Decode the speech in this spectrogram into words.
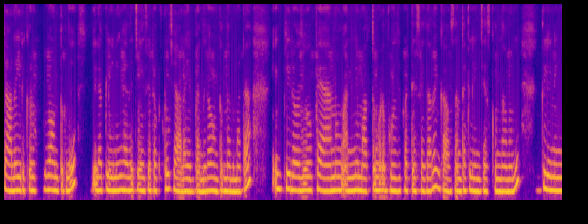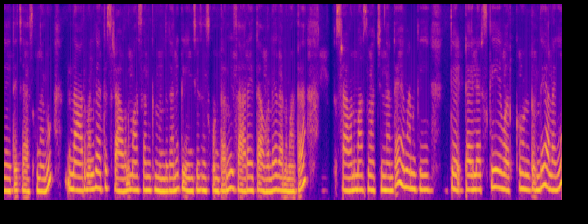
చాలా ఇరుకురుకుగా ఉంటుంది. ఇలా క్లీనింగ్ అది చేసేటప్పుడు చాలా ఇబ్బందిగా ఉంటుంది అనమాట ఇంక ఈరోజు ఫ్యాన్ అన్ని మొత్తం కూడా బూజు పట్టేసాయి కదా ఇంకా హౌస్ అంతా క్లీన్ చేసుకుందామని క్లీనింగ్ అయితే చేస్తున్నాను. నార్మల్గా అయితే శ్రావణ మాసానికి ముందుగానే క్లీన్ చేసేసుకుంటాను. ఈసారి అయితే అవ్వలేదు అనమాట శ్రావణ మాసం వచ్చిందంటే మనకి టైలర్స్కి వర్క్ ఉంటుంది. అలాగే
